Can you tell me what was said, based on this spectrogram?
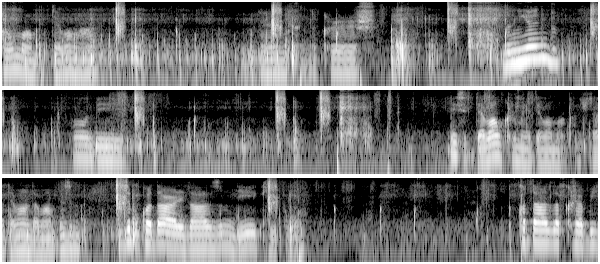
kalmam devam ha. Ben şunu kır. Lan niye? Hadi. Neyse devam kırmaya devam arkadaşlar. Devam devam. Bizim bize bu kadar lazım değil ki bu. Bu kadarla kırabil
